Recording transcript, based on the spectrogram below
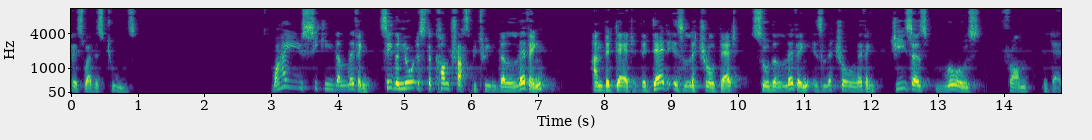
place where there's tombs. Why are you seeking the living? See, the notice the contrast between the living and the dead. The dead is literal dead, so the living is literal living. Jesus rose from the dead.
